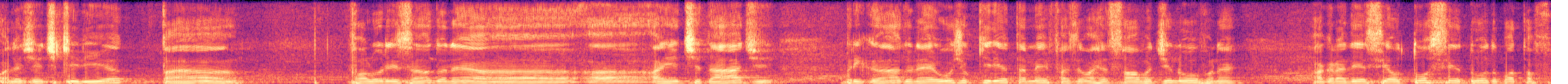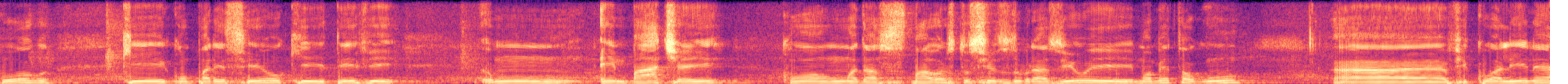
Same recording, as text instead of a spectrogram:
Olha, a gente queria estar tá valorizando né, a, a, a entidade, brigando. Né? Hoje eu queria também fazer uma ressalva de novo, né? Agradecer ao torcedor do Botafogo que compareceu, que teve um embate aí com uma das maiores torcidas do Brasil e, em momento algum, ah, ficou ali, né?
